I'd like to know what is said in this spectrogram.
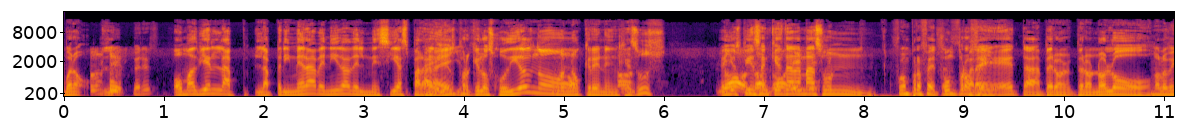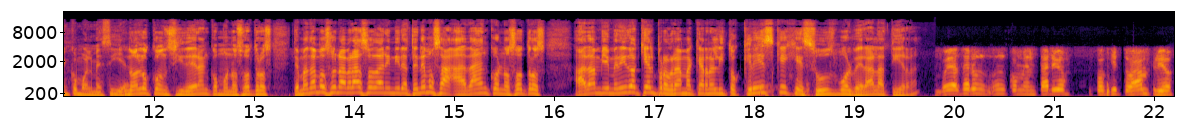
Bueno, Entonces, o más bien la, la primera venida del Mesías para, Para ellos, ellos. porque los judíos no, No, no creen en no. Jesús. No, Ellos piensan no, que es nada más un, Fue un profeta. fue un profeta, pero, pero no lo, No lo ven como el Mesías. no lo consideran como nosotros. Te mandamos un abrazo, Dani. Mira, tenemos a Adán con nosotros. Adán, bienvenido aquí al programa, carnalito. ¿Crees que Jesús volverá a la tierra? voy a hacer un, un comentario un poquito amplio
